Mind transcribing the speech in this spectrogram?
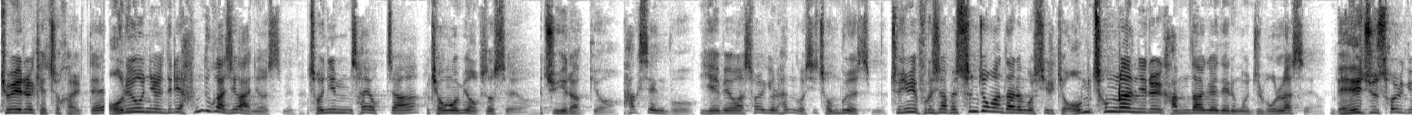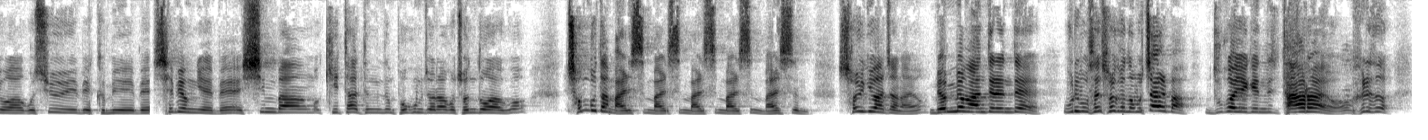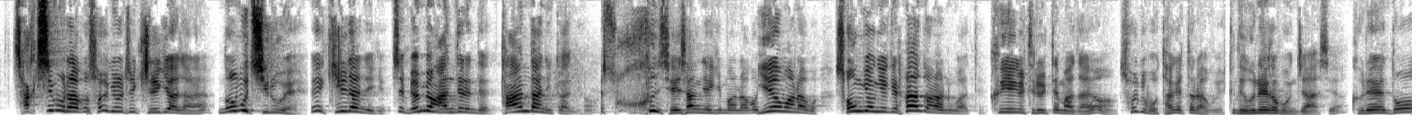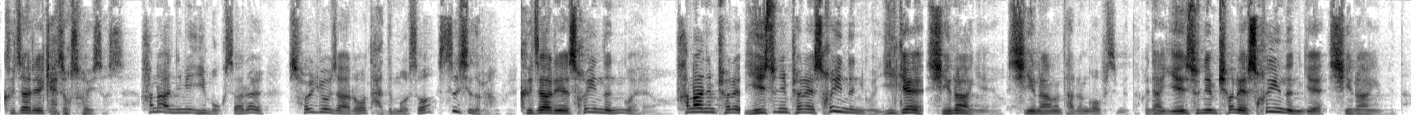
교회를 개척할 때 어려운 일들이 한두 가지가 아니었습니다. 전임 사역자 경험이 없었어요. 주일학교, 학생부, 예배와 설교를 한 것이 전부였습니다. 주님이 부르신 앞에 순종한다는 것이 이렇게 엄청난 일을 감당해야 되는 건 줄 몰랐어요. 매주 설교하고 수요 예배, 금요 예배, 새벽 예배, 신방, 뭐 기타 등등 복음 전하고 전도하고 전부 다 말씀, 말씀, 말씀, 말씀, 말씀 설교하잖아요. 몇 명 안 되는데 우리 목사님 설교 너무 짧아. 누가 얘기했는지 다 알아요. 그래서 작심을 하고 설교를 좀 길게 하잖아요. 너무 지루해. 예, 길다는 얘기. 진짜 몇 명 안 되는데 다 한다니까요. 순 세상 얘기만 하고 예언만 하고 성경 얘기를 하나도 안 하는 것 같아요. 그 얘기를 들을 때마다요. 설교 못 하겠더라고요. 근데 은혜가 뭔지 아세요? 그래도 그 자리에 계속 서 있었어요. 하나님이 이 목사를 설교자로 다듬어서 쓰시더라고요. 그 자리에 서 있는 거예요. 하나님 편에 예수님 편에 서 있는 거예요. 이게 신앙이에요. 신앙은 다른 거 없습니다. 그냥 예수님 편에 서 있는 게 신앙입니다.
